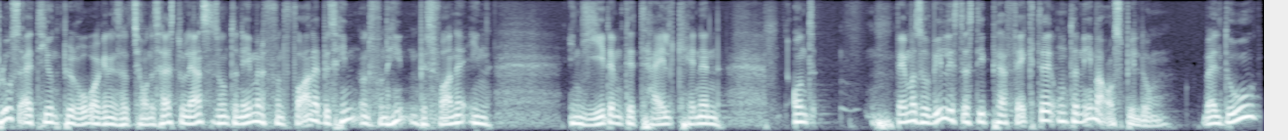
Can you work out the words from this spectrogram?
plus IT- und Büroorganisation. Das heißt, du lernst das Unternehmen von vorne bis hinten und von hinten bis vorne in, in jedem Detail kennen. Und wenn man so will, ist das die perfekte Unternehmerausbildung weil du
